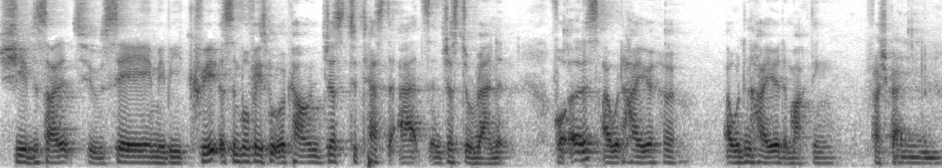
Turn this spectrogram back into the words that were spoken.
she decided to say maybe create a simple Facebook account just to test the ads and just to run it. For us, I would hire her. I wouldn't hire the marketing fresh grad, mm.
